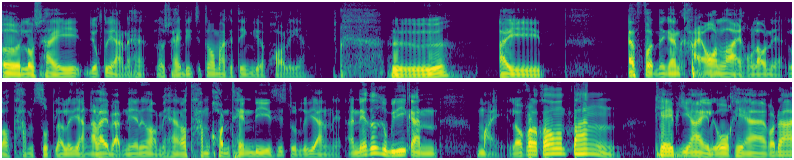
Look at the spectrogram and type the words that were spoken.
เออเราใช้ยกตัวอย่างนะฮะ เราใช้ digital marketing เยอะพอหรือยัง หรือไอ effort ในการขายออนไลน์ของเราเนี่ยเราทำสุดแล้วหรือยังอะไรแบบนี้นึกออกไหมฮะเราทำ content ดีที่สุดหรือยังเนี่ยอันนี้ก็คือวิธีการใหม่ แล้วเราก็ต้องตั้ง KPI หรือ OKR ก็ได้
